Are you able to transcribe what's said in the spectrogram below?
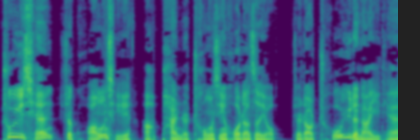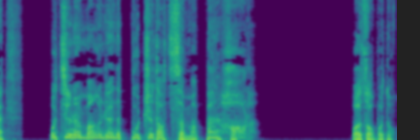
出狱前是狂喜啊，盼着重新获得自由。直到出狱的那一天，我竟然茫然的不知道怎么办好了。我走不动，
